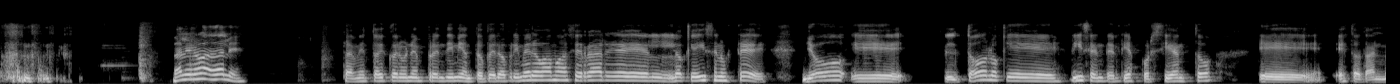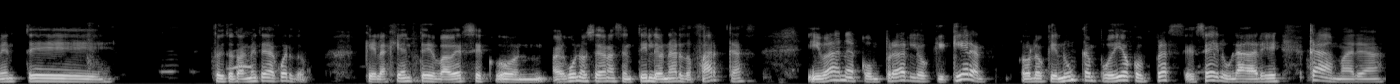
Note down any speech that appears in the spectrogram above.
Dale, no, dale. También estoy con un emprendimiento, pero primero vamos a cerrar el- lo que dicen ustedes. Yo, eh, todo lo que dicen del 10% eh, es totalmente, estoy totalmente de acuerdo. Que la gente va a verse con, algunos se van a sentir Leonardo Farcas y van a comprar lo que quieran o lo que nunca han podido comprarse, celulares, cámaras,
